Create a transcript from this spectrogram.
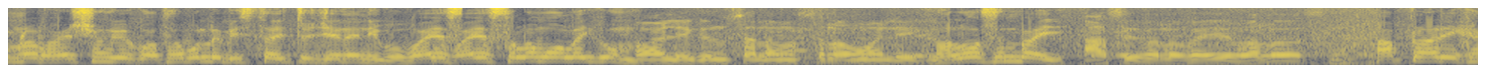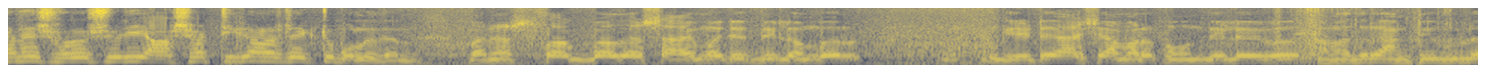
আমরা ভাইয়ের সঙ্গে কথা বলে বিস্তারিত জেনে নিব। ভাই ভাই আসসালামু আলাইকুম। ওয়ালাইকুম সালাম আসসালামু আলাইকুম। ভালো আছেন ভাই? আছি ভালো ভাই ভালো আছি। আপনার এখানে সরাসরি আসার ঠিকানাটা একটু বলে দেন। মানে চক বাজার মসজিদ দুই নম্বর গেটে আসে আমার ফোন দিলে আমাদের আংটিগুলো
